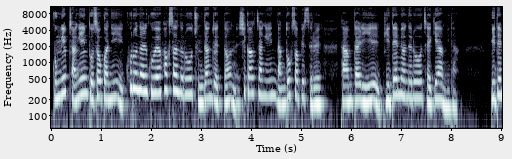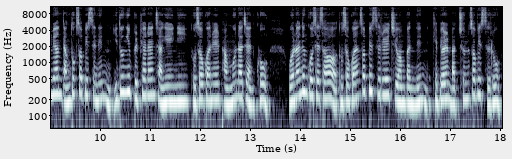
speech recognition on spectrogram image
국립장애인 도서관이 코로나19의 확산으로 중단됐던 시각장애인 낭독 서비스를 다음 달 2일 비대면으로 재개합니다. 비대면 낭독 서비스는 이동이 불편한 장애인이 도서관을 방문하지 않고 원하는 곳에서 도서관 서비스를 지원받는 개별 맞춤 서비스로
